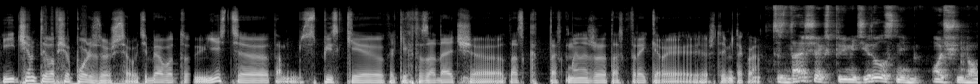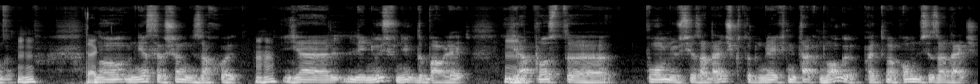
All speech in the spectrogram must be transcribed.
И чем ты вообще пользуешься? У тебя вот есть э, там списки каких-то задач, таск, таск-менеджеры, таск-трекеры, что-нибудь такое? Ты знаешь, я экспериментировал с ними очень много. Угу. Так. Но мне совершенно не заходит. Ага. Я ленюсь в них добавлять. Угу. Я просто помню все задачи, которые... У меня их не так много, поэтому я помню все задачи.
